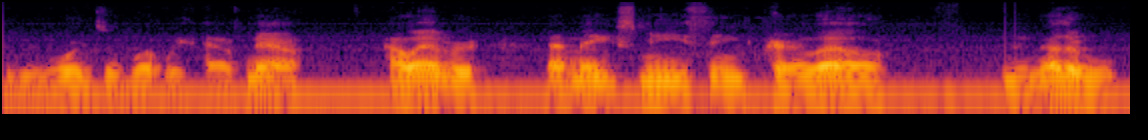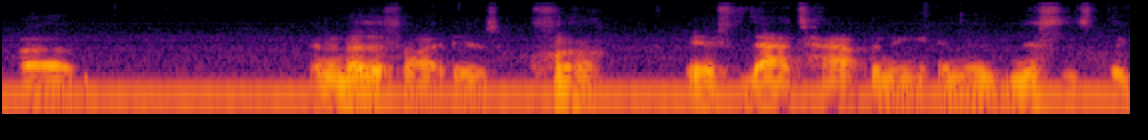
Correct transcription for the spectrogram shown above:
the rewards of what we have now. However, that makes me think parallel. And another uh, and another thought is, well, if that's happening, and then this is the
